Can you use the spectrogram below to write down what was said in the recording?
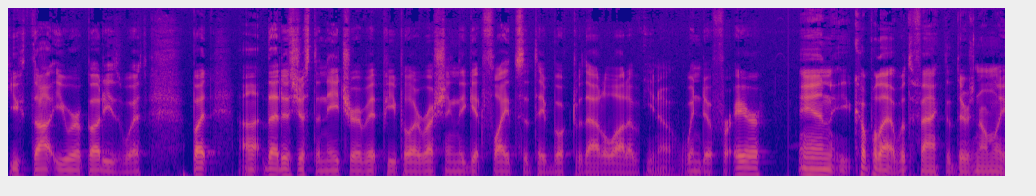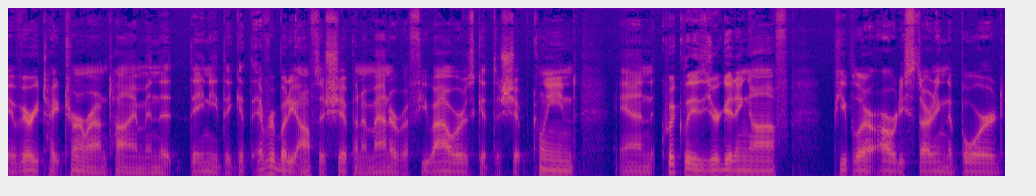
you thought you were buddies with, but uh, that is just the nature of it. People are rushing to get flights that they booked without a lot of you know window for air. And you couple that with the fact that there's normally a very tight turnaround time and that they need to get everybody off the ship in a matter of a few hours, get the ship cleaned, and quickly as you're getting off, people are already starting to board.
